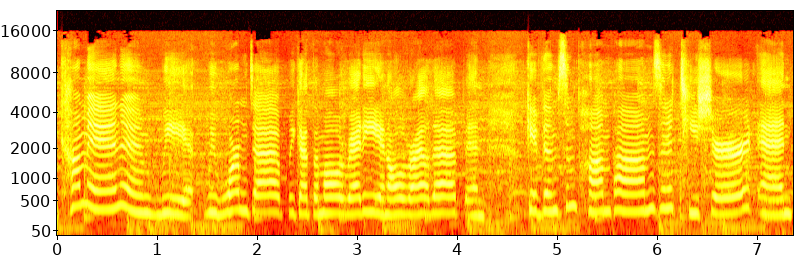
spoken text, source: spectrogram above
come in and we we warmed up. We got them all ready and all riled up, and gave them some pom poms and a T-shirt and.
